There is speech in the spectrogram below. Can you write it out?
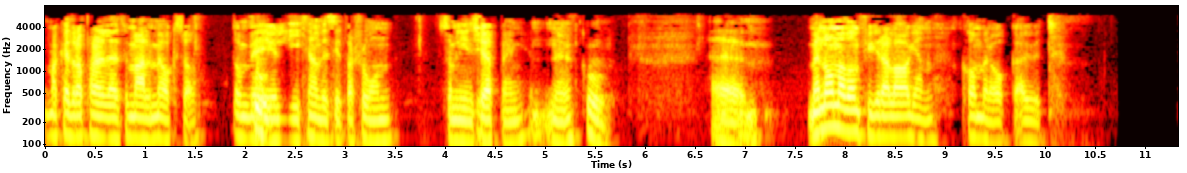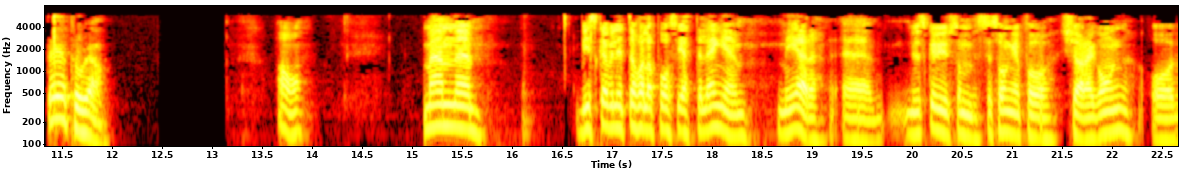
man kan dra paralleller till Malmö också. De är ju i en liknande situation som Linköping nu. mm. Men någon av de fyra lagen kommer att åka ut. Det tror jag. Ja. Men eh, vi ska väl inte hålla på så jättelänge mer. Eh, nu ska ju som säsongen få köra igång och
